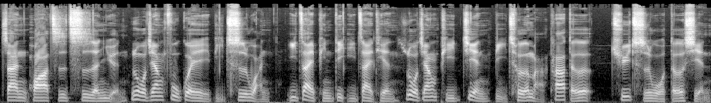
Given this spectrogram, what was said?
沾花枝痴人缘。若将富贵比吃完，一在平地一在天。若将贫贱比车马，他得驱驰我得闲。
